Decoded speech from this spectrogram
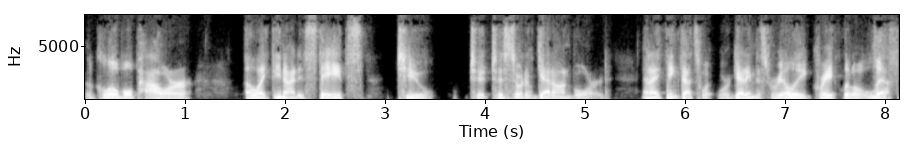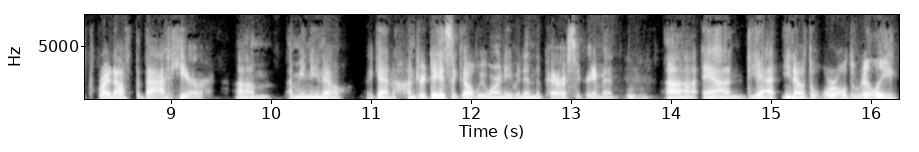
a global power uh, like the United States to to to sort of get on board. And I think that's what we're getting this really great little lift right off the bat here. Um, I mean, you know, again, 100 days ago we weren't even in the Paris Agreement, mm-hmm. uh, and yet you know the world really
